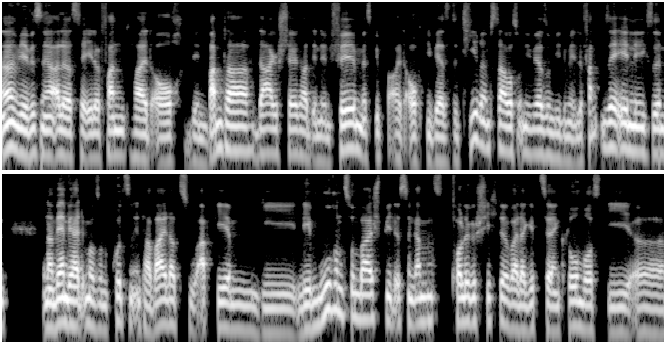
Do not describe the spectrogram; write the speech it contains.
Ne, wir wissen ja alle, dass der Elefant halt auch den Banta dargestellt hat in den Filmen. Es gibt halt auch diverse Tiere im Star Wars-Universum, die dem Elefanten sehr ähnlich sind. Und dann werden wir halt immer so einen kurzen Intervall dazu abgeben. Die Lemuren zum Beispiel ist eine ganz tolle Geschichte, weil da gibt es ja in Clone Wars die, äh,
